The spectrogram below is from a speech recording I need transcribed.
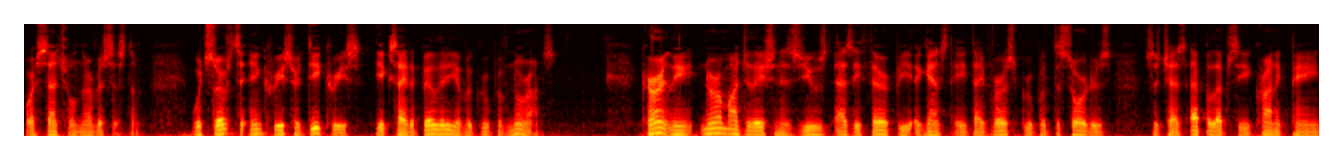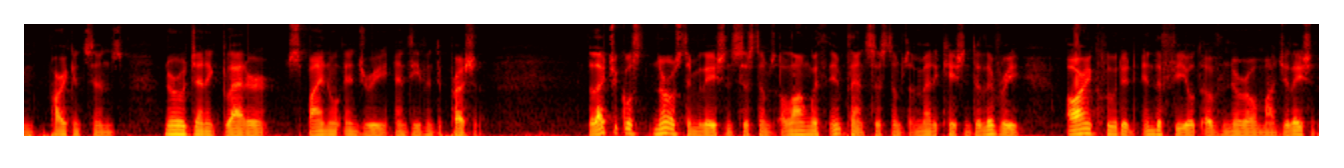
or central nervous system, which serves to increase or decrease the excitability of a group of neurons. Currently, neuromodulation is used as a therapy against a diverse group of disorders such as epilepsy, chronic pain, Parkinson's, neurogenic bladder, spinal injury, and even depression. Electrical neurostimulation systems, along with implant systems of medication delivery, are included in the field of neuromodulation.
